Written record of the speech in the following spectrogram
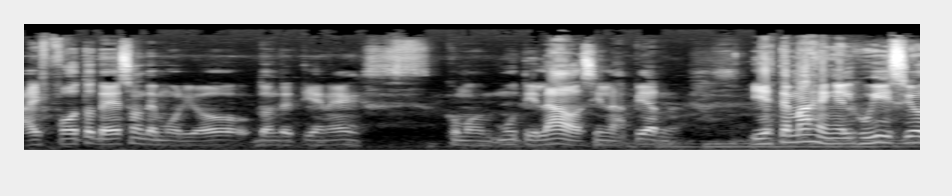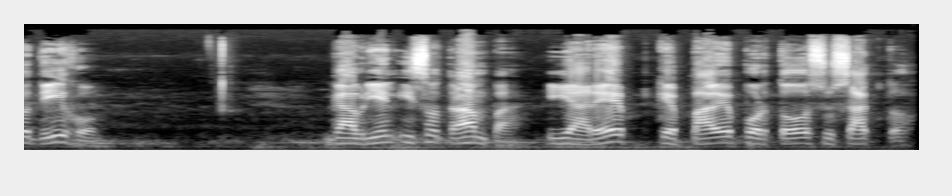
hay fotos de eso donde murió donde tiene como mutilado sin las piernas y este más en el juicio dijo Gabriel hizo trampa y haré que pague por todos sus actos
